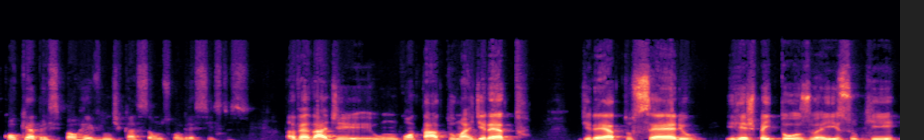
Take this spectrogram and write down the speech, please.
Qual é a principal reivindicação dos congressistas? Na verdade, um contato mais direto, direto, sério e respeitoso. É isso que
